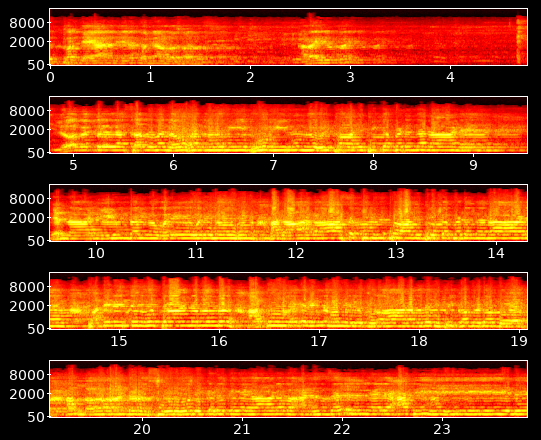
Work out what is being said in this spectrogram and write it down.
റിപ്പർ ദയാനന്ദനെ കൊല്ലാനുള്ള സാധ്യത. അതാ ഇരുമ്പ്. ലോകത്തിലുള്ള സർവലോഹങ്ങളും ഈ ഭൂമിയിൽ നിന്ന് ഉൽപ്പാദിപ്പിക്കപ്പെടുന്നതാണ് എന്നാൽ ഇരുണ്ടെന്ന ഒരേ ഒരു ലോകം അത് ആകാശത്തിൽ ഉൽപ്പാദിപ്പിക്കപ്പെടുന്നതാണ് പതിനഞ്ച് നൂറ്റാണ്ട് മുമ്പ് അബൂലഹലിന് മുമ്പിൽ ഖുർആൻ അവതരിപ്പിക്കപ്പെടുമ്പോ അള്ളാന്റെ റസൂൽ ഓതിക്കെടുക്കുകയാണ് വഅൻസൽനൽ ഹദീദ്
